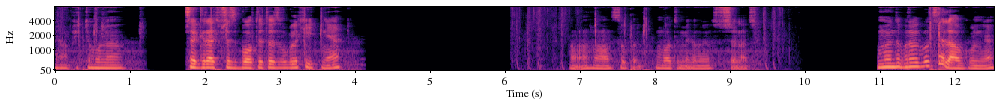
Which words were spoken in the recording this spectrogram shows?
Ja pitole. Przegrać przez boty to jest w ogóle hit, nie? O, no super. Boty mnie będą strzelać. Mamy dobrego cela ogólnie.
